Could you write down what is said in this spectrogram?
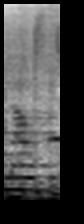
now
